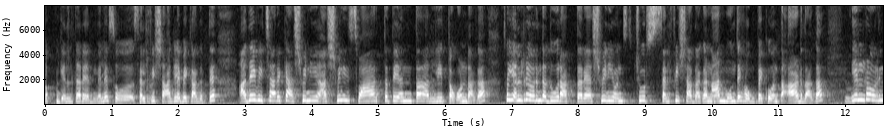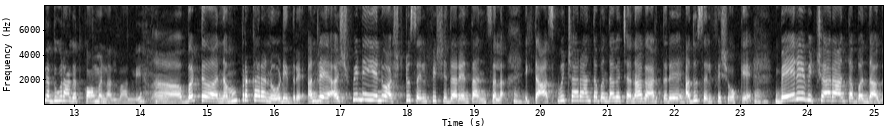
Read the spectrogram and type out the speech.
ಕಪ್ ಗೆಲ್ತಾರೆ ಅಂದಮೇಲೆ ಸೊ ಸೆಲ್ಫಿಶ್ ಆಗಲೇಬೇಕಾಗುತ್ತೆ. ಅದೇ ವಿಚಾರಕ್ಕೆ ಅಶ್ವಿನಿ ಅಶ್ವಿನಿ ಸ್ವಾರ್ಥತೆ ಅಂತ ಅಲ್ಲಿ ತಗೊಂಡಾಗ ಸೊ ಎಲ್ಲರೂ ಅವರಿಂದ ದೂರ ಆಗ್ತಾರೆ. ಅಶ್ವಿನಿ ಒಂದು ಚೂರು ಸೆಲ್ಫಿಶ್ ಆದಾಗ ನಾನು ಮುಂದೆ ಹೋಗಬೇಕು ಅಂತ ಆಡಿದಾಗ ಎಲ್ಲರೂ ಅವರಿಂದ ದೂರ ಆಗೋದು ಕಾಮನ್ ಅಲ್ವಾ ಅಲ್ಲಿ? ಬಟ್ ನಮ್ಮ ಪ್ರಕಾರ ನೋಡಿದರೆ ಅಂದರೆ ಅಶ್ವಿನಿ ಏನು ಅಷ್ಟು ಸೆಲ್ಫಿಶ್ ಇದ್ದಾರೆ ಅಂತ ಅನ್ಸಲ್ಲ. ಈಗ ಟಾಸ್ಕ್ ವಿಚಾರ ಅಂತ ಬಂದಾಗ ಚೆನ್ನಾಗಿ ಆಡ್ತಾರೆ ಅದು ಸೆಲ್ಫಿಶ್ ಓಕೆ ಬೇರೆ ವಿಚಾರ ಅಂತ ಬಂದಾಗ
